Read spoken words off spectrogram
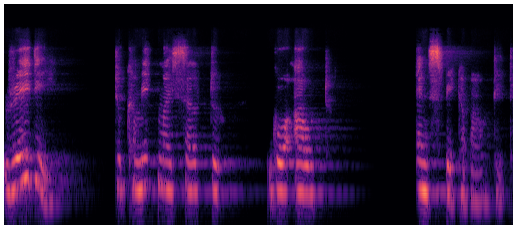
ready to commit myself to go out and speak about it.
